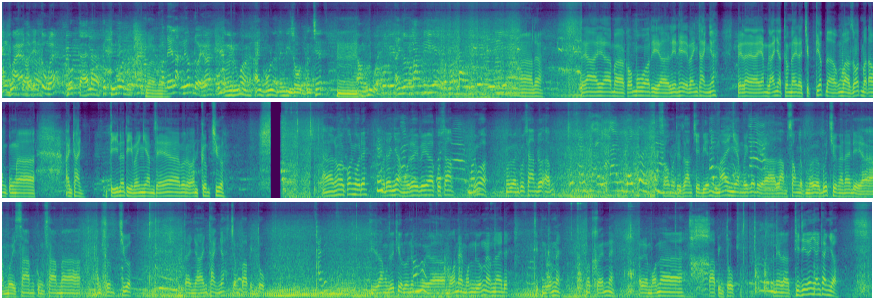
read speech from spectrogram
Ông khoái đuổi đến cùng đấy đốt cái là cấp cứu luôn Vâng con vâng đấy lặn nước đuổi mà ừ đúng rồi. Anh có lần anh bị dồn gần chết. Ừ. nó đuổi. Anh long đi ấy còn long đi ấy. À đây à. Thế ai à, mà có mua thì à, liên hệ với anh Thành nhé. Vậy là em gái Nhật hôm nay là trực tiếp là cũng vào rót mật ong cùng à, anh Thành. Tí nữa thì mấy anh em sẽ bắt đầu ăn cơm trưa. À đúng rồi con ngồi đây Ngồi đây nhá ngồi đây với cô Sam. Đúng rồi ngồi gần cô Sam cho ấm. Sau một thời gian chế biến thì mai anh em mới có thể làm xong được bữa- trưa ngày nay để mời Sam cùng Sam ăn cơm trưa. Tại nhà anh Thành nhá, Champa Bình Tộp ăn đi thì Giang giới thiệu luôn cho mọi người à, món này món nướng ngày hôm nay đây. Thịt nướng này mắc khén này đây là món uh, ba bình tộp cái này là thịt gì đấy nhỉ anh Thành nhỉ?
